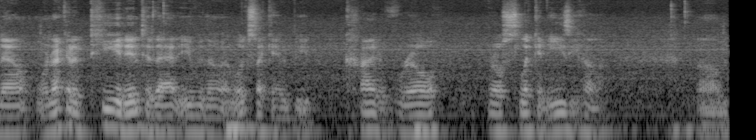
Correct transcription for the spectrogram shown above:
Now we're not gonna tee it into that, even though it looks like it would be kind of real, real slick and easy, huh? Um,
